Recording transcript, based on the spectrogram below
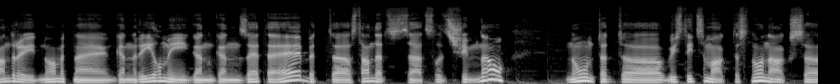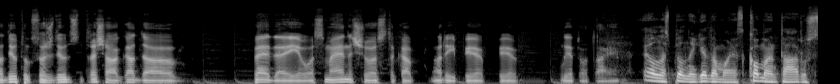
Android nometnē, gan Realme, gan, gan ZTE, bet uh, standartizēts līdz šim nav. Uh, Nu, tad uh, visticamāk tas nonāks uh, 2023. gada pēdējos mēnešos arī pie, pie lietotājiem. Elnēs pilnīgi iedomājās komentārus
